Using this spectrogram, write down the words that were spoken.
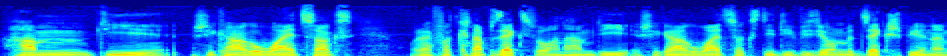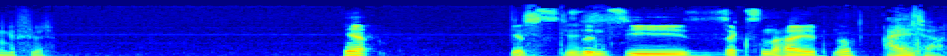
haben die Chicago White Sox, oder vor knapp sechs Wochen haben die Chicago White Sox die Division mit sechs Spielen angeführt. Ja. Jetzt das, das sind sie sechseinhalb, ne? Alter.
